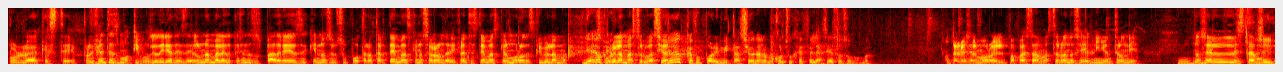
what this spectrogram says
por la que este, por diferentes motivos. Yo diría desde una mala educación de sus padres, de que no se supo tratar temas, que no se hablaron de diferentes temas, que el morro describió la, Yo descubrió que- la masturbación. Yo digo que fue por imitación. A lo mejor su jefe le hacía esto a su mamá. O tal vez el morro, el papá estaba masturbándose y el niño entró un día. No sé, él está. Sí.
